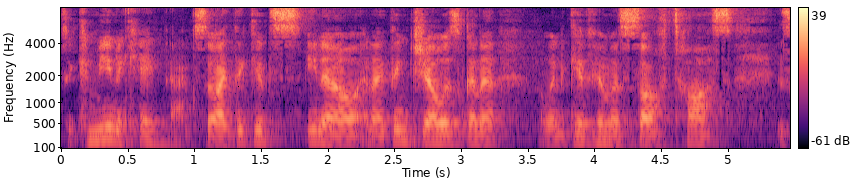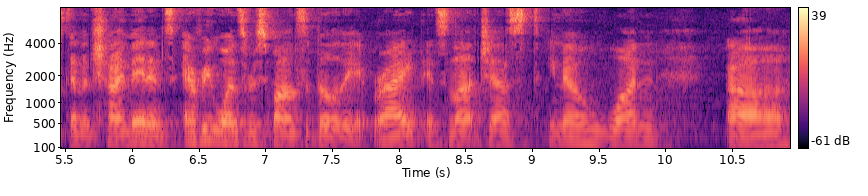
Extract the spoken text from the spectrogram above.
to communicate that. So I think it's, you know, and I think Joe is going to, I'm going to give him a soft toss, is going to chime in. It's everyone's responsibility, right? It's not just, you know, one uh,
